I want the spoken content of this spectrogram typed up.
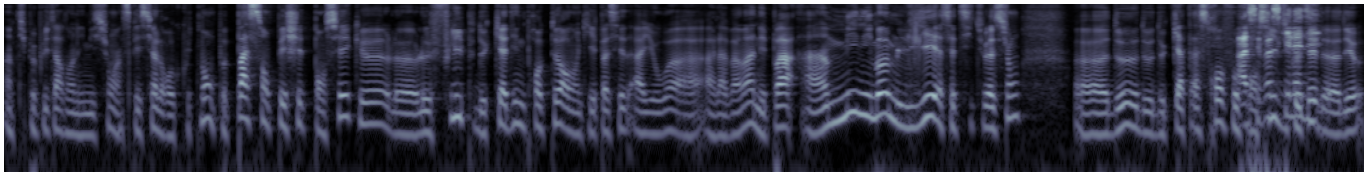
un, petit peu plus tard dans l'émission un spécial recrutement, on peut pas s'empêcher de penser que le, flip de Cadine Proctor, donc, qui est passé d'Iowa à, Alabama, n'est pas à un minimum lié à cette situation euh, de, de, catastrophe ah, offensive du côté de,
